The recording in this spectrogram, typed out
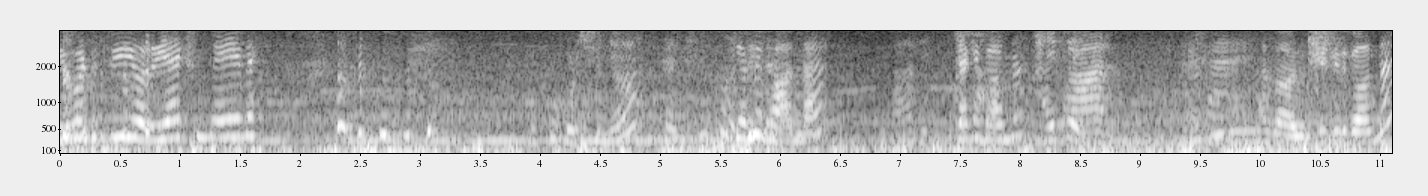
you want see your reaction బేబే ముక్కు కూర్చున్నా చెమ్మి బాగుందా? చకి బాగుందా? అగో ఇది బాగుందా?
